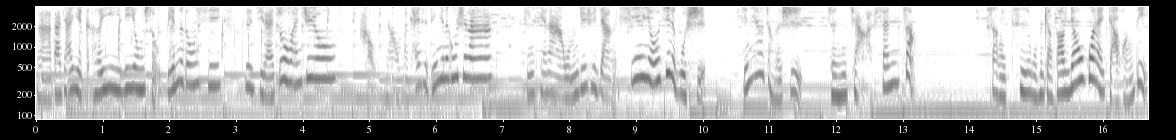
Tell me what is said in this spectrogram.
那大家也可以利用手边的东西自己来做玩具哦。好，那我们开始今天的故事啦。今天啊，我们继续讲《西游记》的故事。今天要讲的是真假三藏。上一次我们讲到妖怪假皇帝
